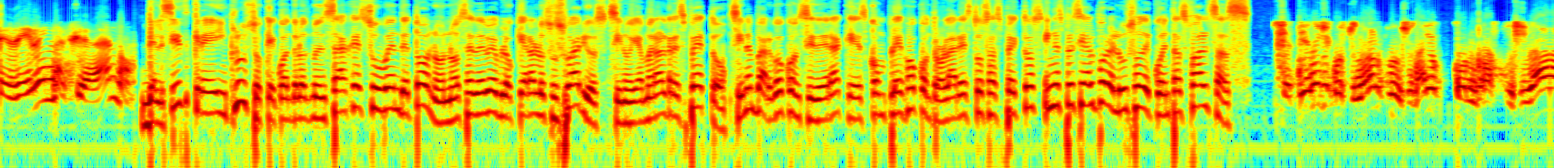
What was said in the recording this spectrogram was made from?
se deben al ciudadano. Del CID cree incluso que cuando los mensajes suben de tono no se debe bloquear a los usuarios, sino llamar al respeto. Sin embargo, considera que es complejo controlar estos aspectos, en especial por el uso de cuentas falsas. Se tiene que cuestionar al funcionario con drasticidad,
